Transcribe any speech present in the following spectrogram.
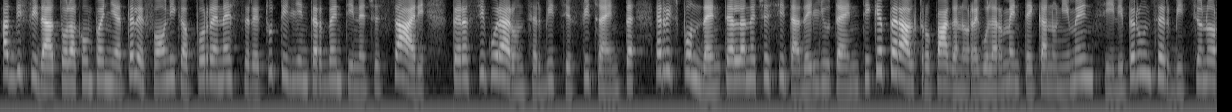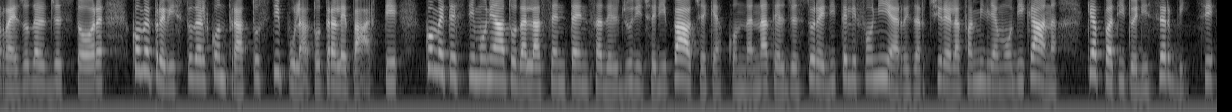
ha diffidato la compagnia telefonica a porre in essere tutti gli interventi necessari per assicurare un servizio efficiente e rispondente alla necessità degli utenti che peraltro pagano regolarmente i canoni mensili per un servizio non reso dal gestore, come previsto dal contratto stipulato tra le parti. Come testimoniato dalla sentenza del giudice di pace che ha condannato il gestore di telefonia a risarcire la famiglia modicana che ha patito i disservizi,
